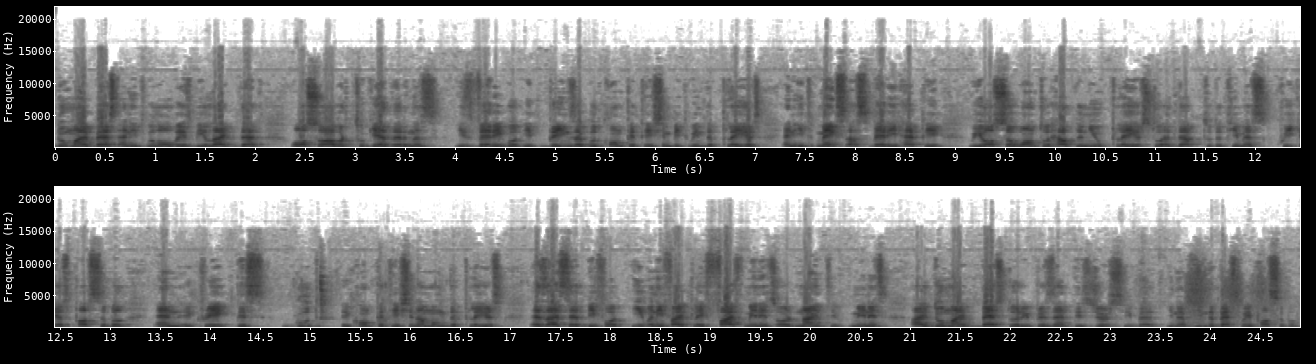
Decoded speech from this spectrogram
do my best, and it will always be like that. Also, our togetherness is very good. It brings a good competition between the players and it makes us very happy. We also want to help the new players to adapt to the team as quick as possible and uh, create this good uh, competition among the players. As I said before, even if I play 5 minutes or 90 minutes, I do my best to represent this jersey but in, a, in the best way possible.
